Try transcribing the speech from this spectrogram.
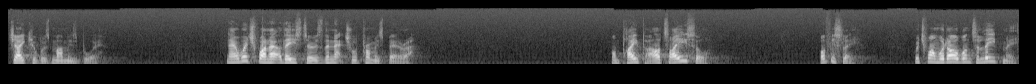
Jacob was mummy's boy. Now, which one out of these two is the natural promise bearer? On paper, I'd say Esau. Obviously. Which one would I want to lead me?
